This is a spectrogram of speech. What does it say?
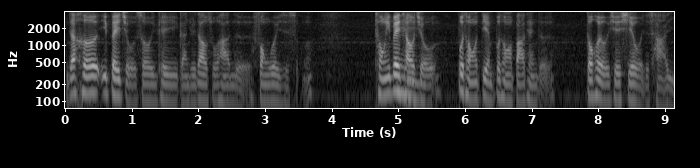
你在喝一杯酒的时候，你可以感觉到说它的风味是什么。同一杯调酒，嗯，不同的店、不同的 bartender 都会有一些些微的差异。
